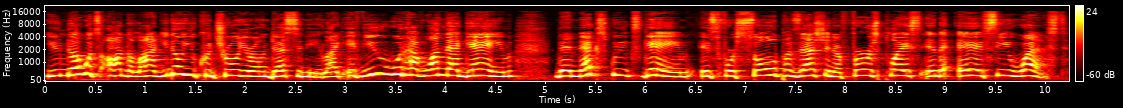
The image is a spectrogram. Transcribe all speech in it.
You know what's on the line. You know you control your own destiny. Like if you would have won that game, then next week's game is for sole possession of first place in the AFC West.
